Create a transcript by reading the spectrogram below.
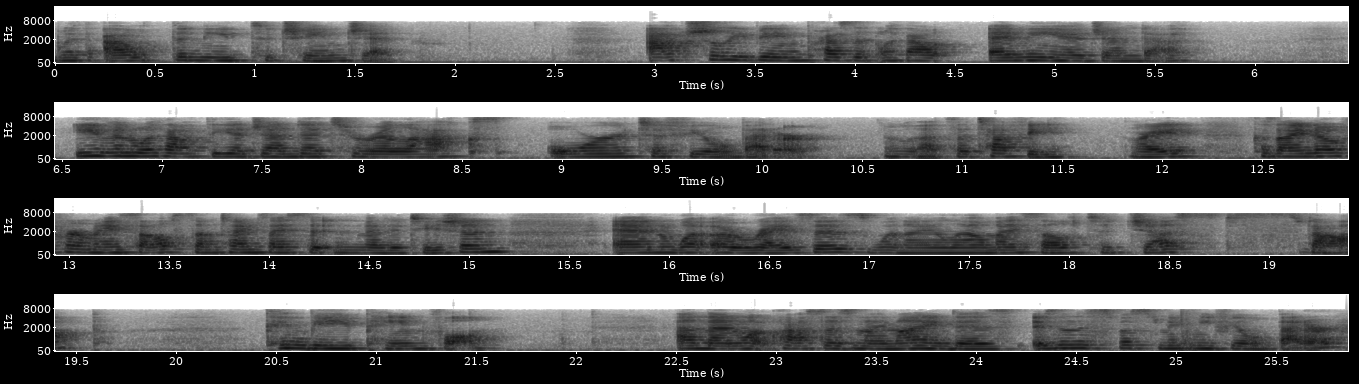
without the need to change it. Actually, being present without any agenda, even without the agenda to relax or to feel better. Oh, that's a toughie, right? Because I know for myself, sometimes I sit in meditation, and what arises when I allow myself to just stop can be painful. And then what crosses my mind is, isn't this supposed to make me feel better?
